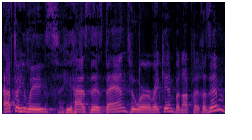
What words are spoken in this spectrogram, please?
after he leaves, he has this band who were Rekim but not Pechazim.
